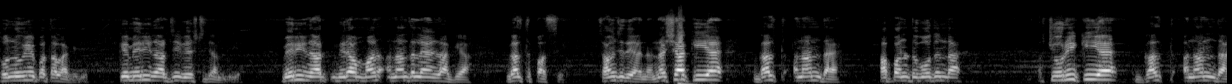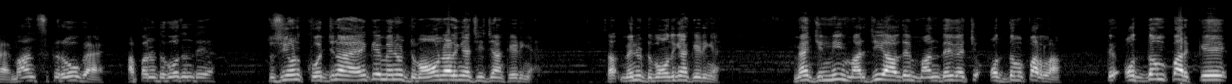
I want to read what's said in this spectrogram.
ਤੁਹਾਨੂੰ ਵੀ ਇਹ ਪਤਾ ਲੱਗ ਜੇ ਕਿ ਮੇਰੀ એનર્ਜੀ ਵੇਸਟ ਜਾਂਦੀ ਹੈ ਮੇਰੀ ਮੇਰਾ ਮਨ ਆਨੰਦ ਲੈਣ ਲੱਗ ਗਿਆ, ਗਲਤ ਪਾਸੇ, ਸਮਝਦੇ ਆ ਨਾ? ਨਸ਼ਾ ਕੀ ਹੈ? ਗਲਤ ਆਨੰਦ ਹੈ, ਆਪਾਂ ਨੂੰ ਡੁਬੋ ਦਿੰਦਾ। ਚੋਰੀ ਕੀ ਹੈ? ਗਲਤ ਆਨੰਦ ਹੈ, ਮਾਨਸਿਕ ਰੋਗ ਹੈ, ਆਪਾਂ ਨੂੰ ਡੁਬੋ ਦਿੰਦੇ ਆ। ਤੁਸੀਂ ਹੁਣ ਖੋਜਣਾ ਹੈ ਕਿ ਮੈਨੂੰ ਡੁਬਾਉਣ ਵਾਲੀਆਂ ਚੀਜ਼ਾਂ ਕਿਹੜੀਆਂ? ਮੈਨੂੰ ਡੁਬਾਉਂਦੀਆਂ ਕਿਹੜੀਆਂ? ਮੈਂ ਜਿੰਨੀ ਮਰਜ਼ੀ ਆਪਦੇ ਮਨ ਦੇ ਵਿੱਚ ਉਦਮ ਭਰ ਲਾਂ ਤੇ ਉਦਮ ਭਰ ਕੇ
